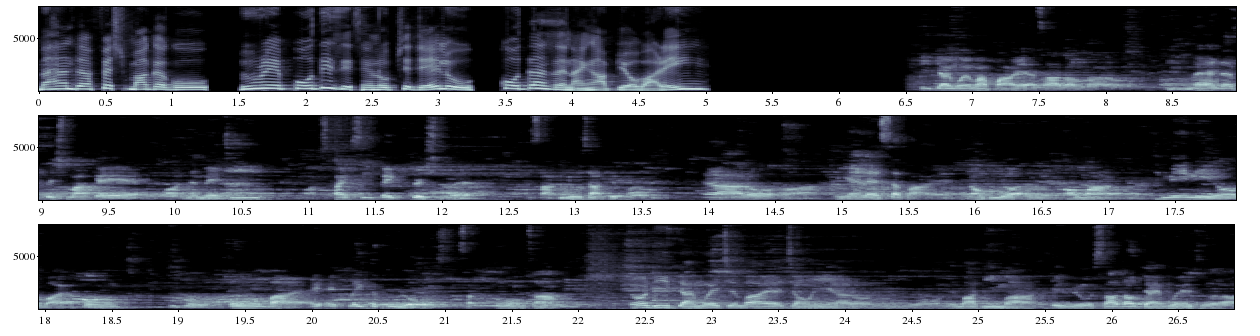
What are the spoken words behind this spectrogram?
Manhattan Fish Market ကိုလူတွေပိုသိစေခြင်းလို့ဖြစ်တယ်လို့ကိုတန့်စင်နိုင်ကပြောပါတယ်ဒီတိုင်ပွဲမှာပါတဲ့အစားအသောက်ကတော့ဒီ Manhattan Fish Market ရဲ့ဟိုနာမည်ကြီး spicy baked fish ရဲ့အစားမျိုးစားဖြစ်ပါတယ်။ အဲဒါကတော့ဟိုအရင်လဲဆက်ပါတယ်။နောက်ပြီးတော့အောက်မှာခမင်းနေရောပါအကုန်လုံးအကုန်လုံးပါတယ်။အဲ plate တစ်ခုလုံးဆက်အောင်စား။ကျွန်တော်ဒီတိုင်ပွဲကျင်းပတဲ့အကြောင်းရင်းကတော့ဒီမြန်မာပြည်မှာဒီမျိုးအစားအသောက်တိုင်ပွဲဆိုတာ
